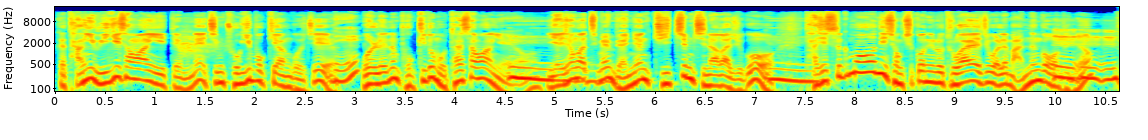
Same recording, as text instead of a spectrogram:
그러니까 당이 위기 상황이기 때문에 지금 조기 복귀한 거지 네. 원래는 복귀도 못할 상황이에요. 음. 예전 같으면 몇 년 뒤쯤 지나가지고 음. 다시 슬그머니 정치권으로 들어와야지 원래 맞는 거거든요. 음, 음, 음.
